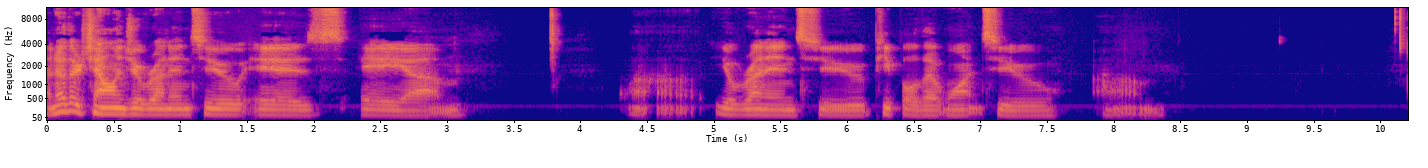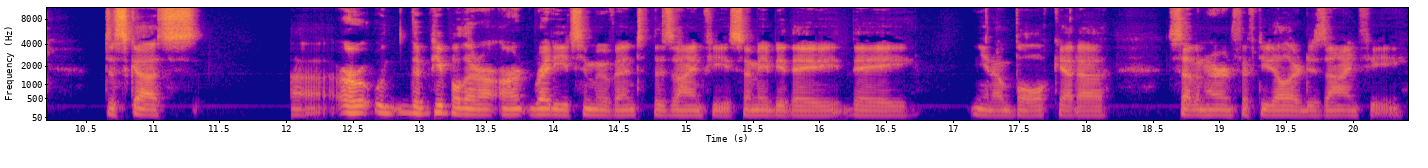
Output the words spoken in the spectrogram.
Another challenge you'll run into is a um, uh, you'll run into people that want to um, discuss uh, or the people that are, aren't ready to move into the design fee. So maybe they they you know bulk at a seven hundred fifty dollar design fee,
